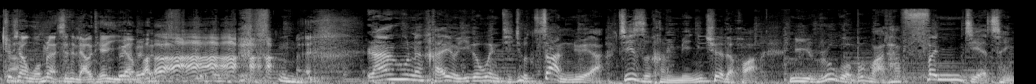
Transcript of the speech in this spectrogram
就像我们俩现在聊天一样嘛。然后呢，还有一个问题，就战略啊，即使很明确的话，你如果不把它分解成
